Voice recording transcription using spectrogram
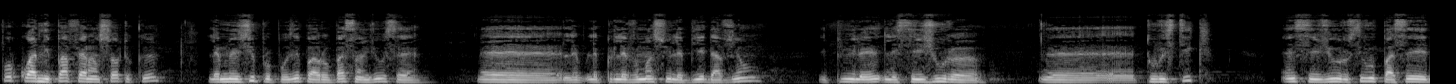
Pourquoi ne pas faire en sorte que les mesures proposées par Obasanjo, c'est les, prélèvements sur les billets d'avion et puis les, séjours touristiques. Un séjour, si vous passez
